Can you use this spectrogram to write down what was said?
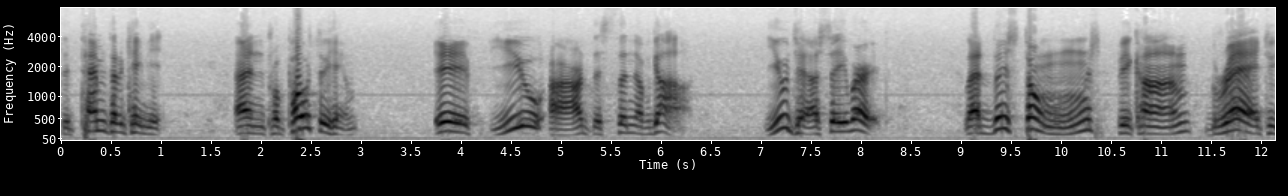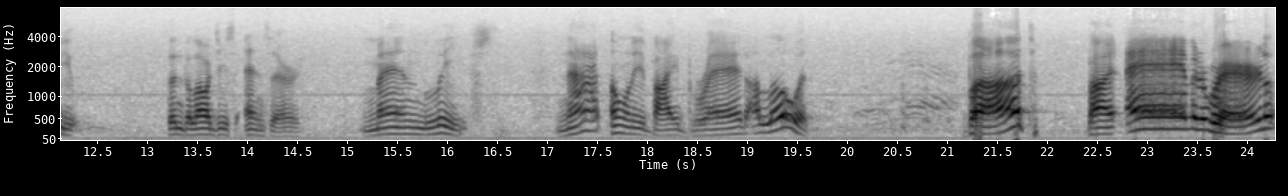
The tempter came in and proposed to him, If you are the Son of God, you just say word. Let these stones become bread to you. Then the Lord Jesus answered, Man lives not only by bread alone, but by every word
